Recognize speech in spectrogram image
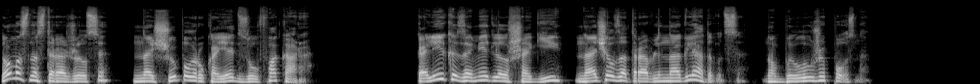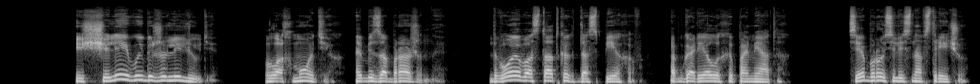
Томас насторожился, нащупал рукоять Зулфакара. Калика замедлил шаги, начал затравленно оглядываться, но было уже поздно. Из щелей выбежали люди. В лохмотьях, обезображенные. Двое в остатках доспехов, обгорелых и помятых. Все бросились навстречу.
